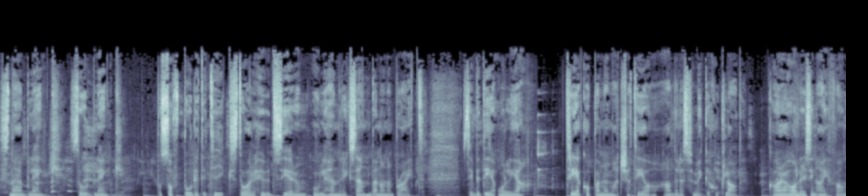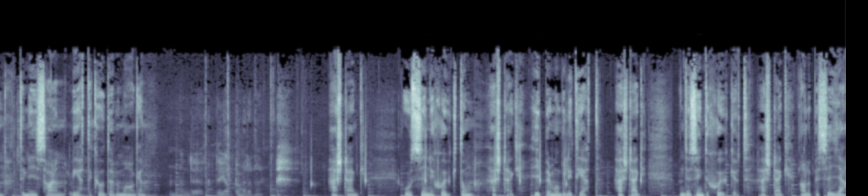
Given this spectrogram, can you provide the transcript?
snöblänk, solblänk. På soffbordet i teak står hudserum Ole Henriksen Banana Bright, CBD-olja, tre koppar med matcha-te och alldeles för mycket choklad. Kara håller i sin iPhone. Denise har en vetekudde över magen. Men det, det hjälper med den här. Hashtag osynlig sjukdom. Hashtag hypermobilitet. Hashtag men du ser inte sjuk ut. Hashtag alopecia.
